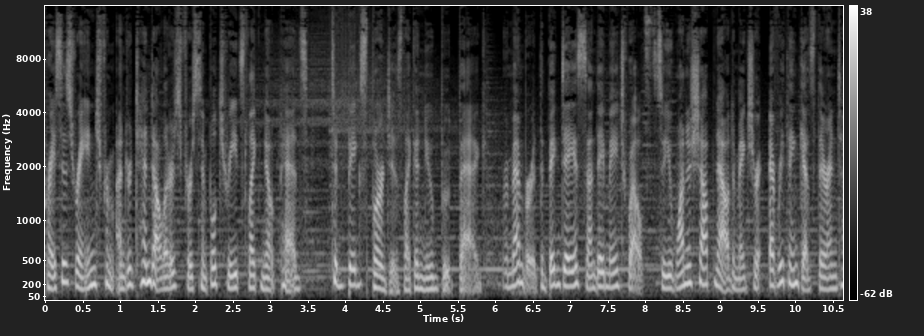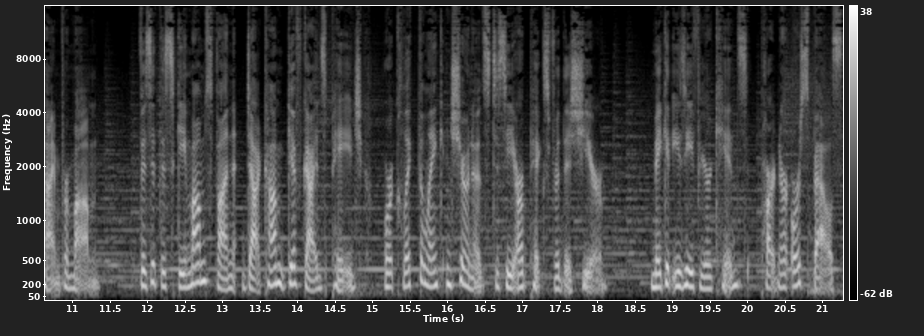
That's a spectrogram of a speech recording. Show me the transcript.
Prices range from under $10 for simple treats like notepads to big splurges like a new boot bag. Remember, the big day is Sunday, May 12th, so you want to shop now to make sure everything gets there in time for mom. Visit the skimomsfun.com gift guides page or click the link in show notes to see our picks for this year. Make it easy for your kids, partner, or spouse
